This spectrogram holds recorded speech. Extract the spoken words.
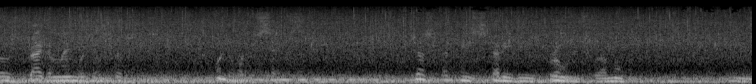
those dragon language inscriptions. Wonder what it says. Just let me study these runes for a moment. Hmm.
